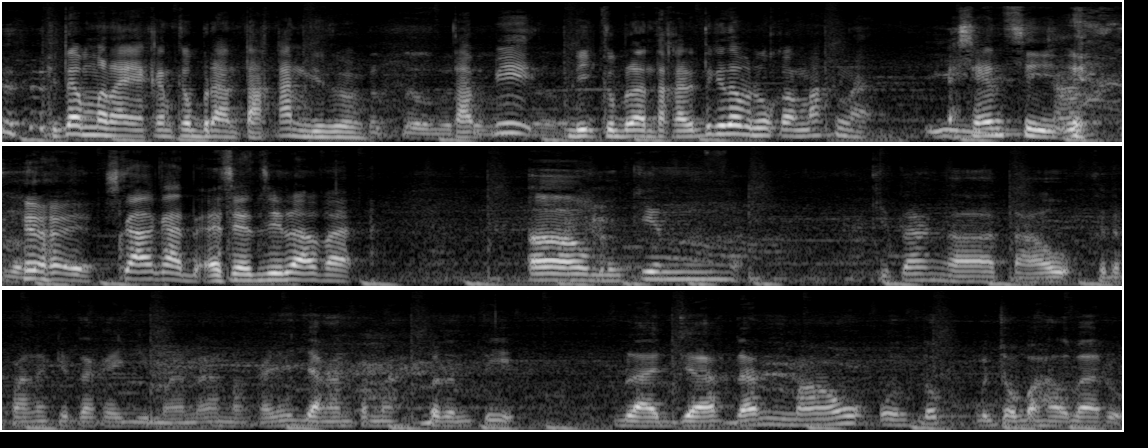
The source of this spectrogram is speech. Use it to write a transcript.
Kita merayakan keberantakan gitu. Betul, betul, Tapi betul. di keberantakan itu kita menemukan makna, Ih, esensi. Sekarang esensi lo apa? Eh, mungkin kita nggak tahu ke depannya kita kayak gimana makanya jangan pernah berhenti belajar dan mau untuk mencoba hal baru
